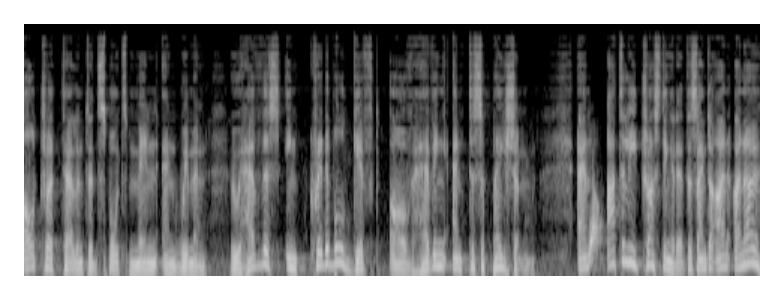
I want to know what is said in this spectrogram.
ultra talented sportsmen and women who have this incredible gift of having anticipation and Yeah. utterly trusting it at the same time. I, I know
